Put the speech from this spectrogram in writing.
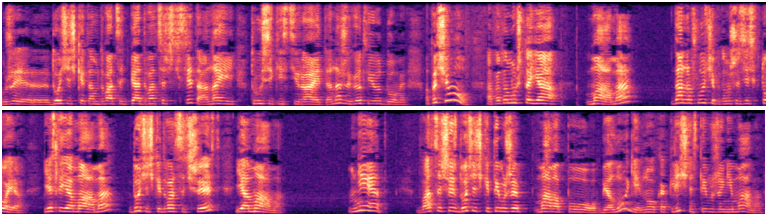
уже э, дочечке там 25-26 лет, а она и трусики стирает, и она живет в ее доме. А почему? А потому что я мама, в данном случае, потому что здесь кто я? Если я мама, дочечке 26, я мама. Нет, 26 дочечки, ты уже мама по биологии, но как личность ты уже не мама.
